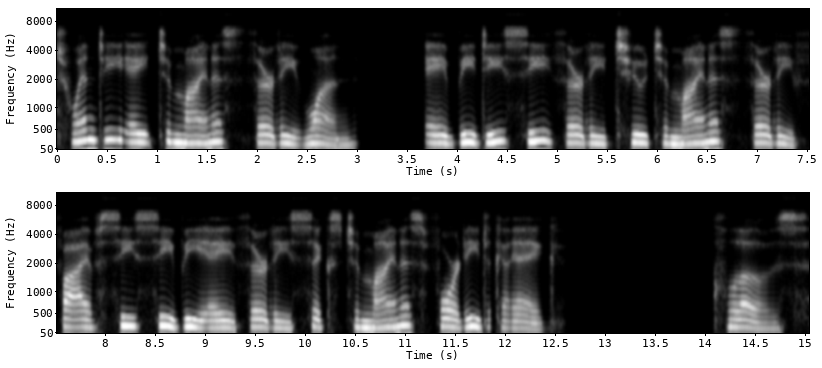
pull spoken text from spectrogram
28 to minus 31, ABDC 32 to minus 35 CCBA 36 to minus 40 DKAG. Close.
